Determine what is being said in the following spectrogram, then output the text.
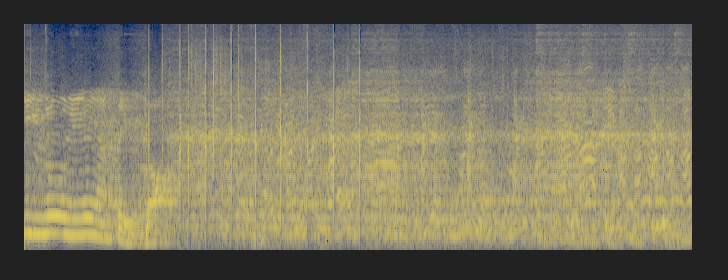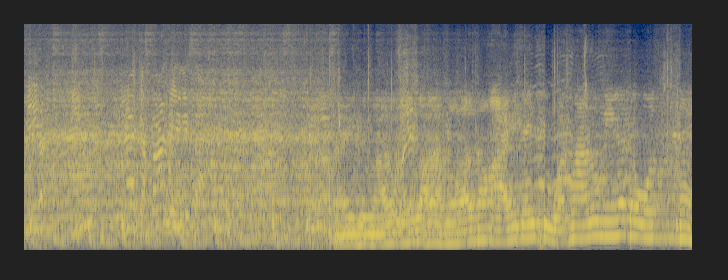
ยิงลูกนี้ก็ยังติดบล็อกไอ้ขึ้นมาลูกนี้สองหลังลงแล้วน้องไอซ์ได้สวนมาลูกนี้ก็โดนแน่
